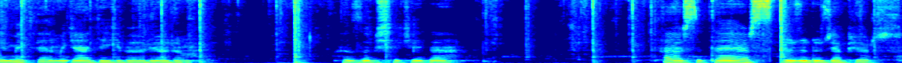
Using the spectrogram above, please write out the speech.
ilmeklerimi geldiği gibi örüyorum. Hızlı bir şekilde tersi ters, düzü düz yapıyoruz.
